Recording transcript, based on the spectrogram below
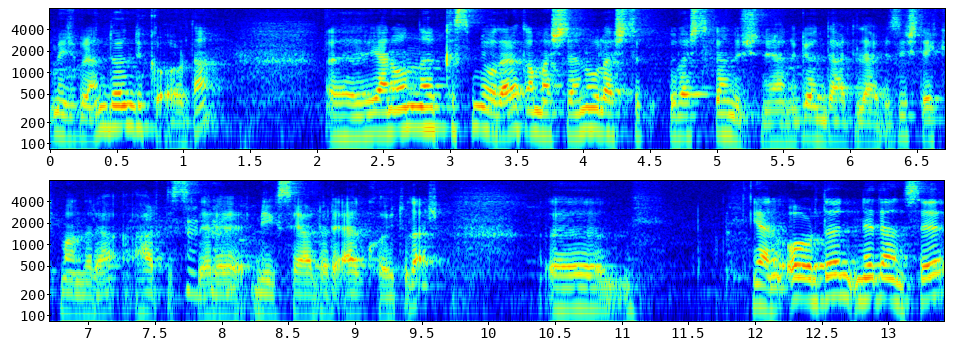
mecburen döndük oradan. Ee, Yani onlar kısmi olarak amaçlarına ulaştık, ulaştıklarını düşünüyor. Yani gönderdiler bizi işte ekipmanlara, hard disklere, bilgisayarlara el koydular. Ee, Yani orada nedense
